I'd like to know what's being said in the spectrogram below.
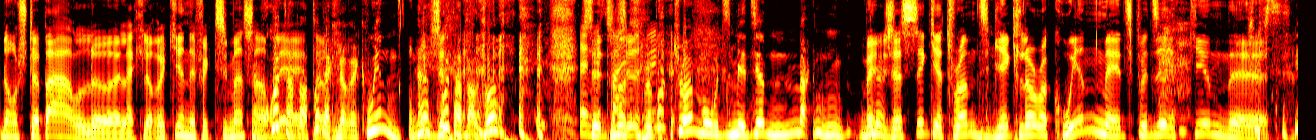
dont je te parle. là. La chloroquine, effectivement, semblait... Pourquoi t'en parles pas de la être- chloroquine? Hein? Je- Pourquoi t'en parles pas? C'est- tu, je- veux pas que Trump maudit média de mar- Ben, je sais que Trump dit bien chloroquine, mais tu peux dire kin. euh, Je sais.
